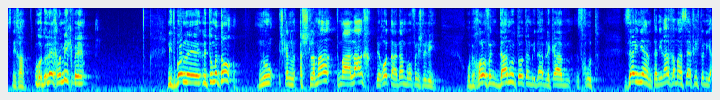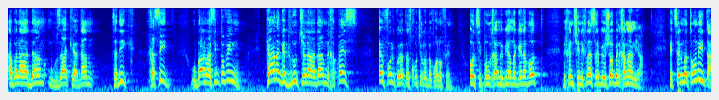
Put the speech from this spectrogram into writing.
סליחה, הוא עוד הולך למקווה לטבול אה, לטומאתו. נו, יש כאן השלמת מהלך לראות האדם באופן שלילי. ובכל אופן דנו אותו תלמידיו לקו זכות. זה העניין, אתה נראה לך מעשה הכי שלילי, אבל האדם מוחזק כאדם צדיק, חסיד, הוא בעל מעשים טובים. כאן הגדלות של האדם לחפש איפה נקודת הזכות שלו בכל אופן. עוד סיפור אחד מביא המגן אבות, וכן שנכנס רבי יהושע בן חנניה אצל מטרוניתא,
